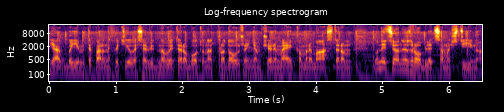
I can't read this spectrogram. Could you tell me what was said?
як би їм тепер не хотілося відновити роботу над продовженням чи ремейком, ремастером. Вони цього не зроблять самостійно,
